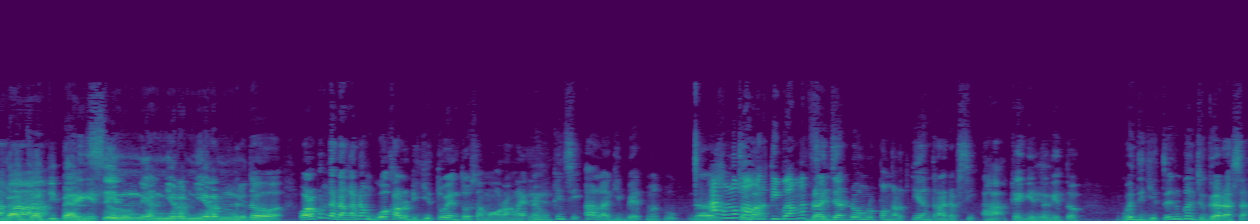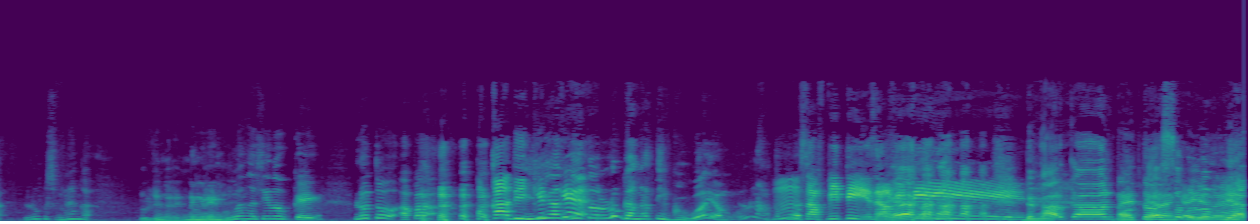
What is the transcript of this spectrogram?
nggak jadi kayak bensin gitu. yang nyirem-nyirem gitu. Betul. Walaupun kadang-kadang gue kalau digituin tuh sama orang lain, eh Iya. mungkin si A lagi bad mood. Nah, Ah, lu gak coba ngerti banget sih. belajar dong lu pengertian terhadap si A kayak Iya. gitu-gitu. Gue digituin gue juga rasa lu sebenarnya nggak Lu dengerin dengerin gue. gue nggak sih lu kayak lu tuh apa Peka dikit iya kek. gitu lu gak ngerti gue ya lu nangkep Hmm, self pity, self pity. Dengarkan Nah itu podcast yang kayak gitu sebelumnya. ya.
